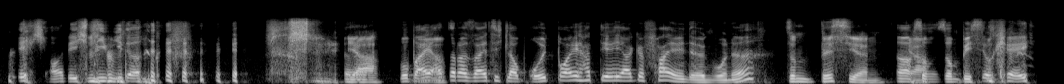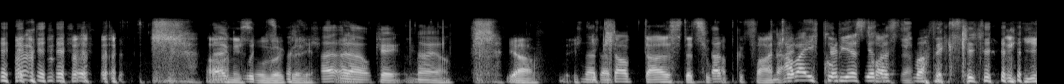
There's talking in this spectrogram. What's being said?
Ich auch nicht, nie wieder. ja. Äh, wobei ja. andererseits, ich glaube, Oldboy hat dir ja gefallen irgendwo, ne? So ein bisschen. Ach ja. so, so ein bisschen, okay. auch nicht so wirklich. Ah, ah, okay, naja. Ja, ich, ich glaube, da ist der Zug abgefahren. Aber ich probiere es trotzdem. Das Thema wechseln. ja.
